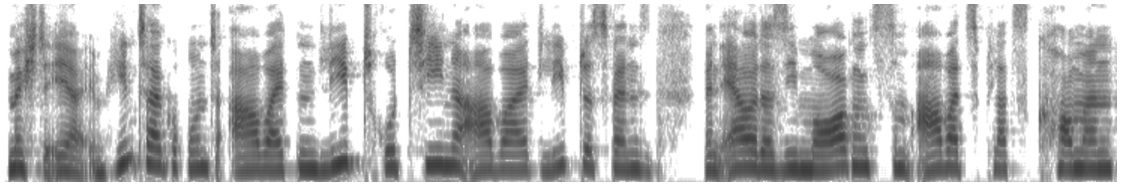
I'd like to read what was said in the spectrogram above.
möchte eher im Hintergrund arbeiten, liebt Routinearbeit, liebt es, wenn, wenn er oder sie morgens zum Arbeitsplatz kommen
